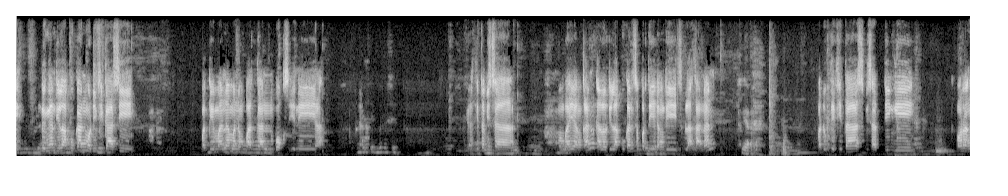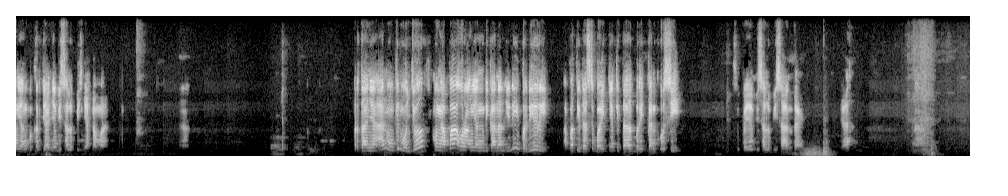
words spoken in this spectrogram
dengan dilakukan modifikasi bagaimana menempatkan box ini ya, ya kita bisa membayangkan kalau dilakukan seperti yang di sebelah kanan, ya. produktivitas bisa tinggi, orang yang bekerjanya bisa lebih nyaman. Pertanyaan mungkin muncul, mengapa orang yang di kanan ini berdiri? Apa tidak sebaiknya kita berikan kursi supaya bisa lebih santai? Ya. Nah,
